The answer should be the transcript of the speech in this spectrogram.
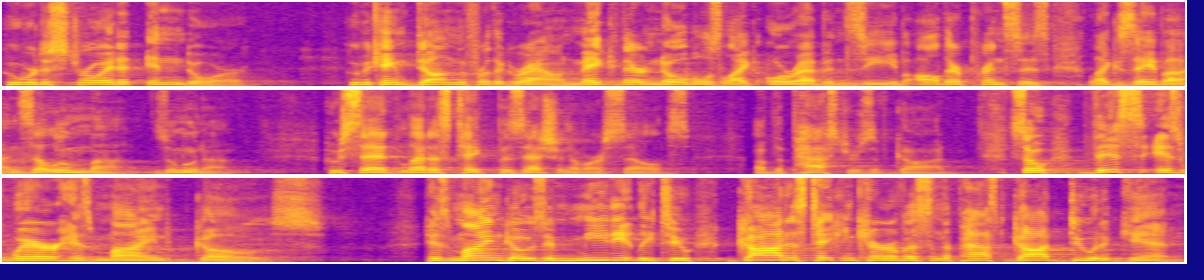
who were destroyed at Endor, who became dung for the ground. Make their nobles like Oreb and Zeb, all their princes like Zebah and Zalumma, Zumuna, who said, Let us take possession of ourselves, of the pastures of God. So, this is where his mind goes. His mind goes immediately to God has taken care of us in the past. God, do it again.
